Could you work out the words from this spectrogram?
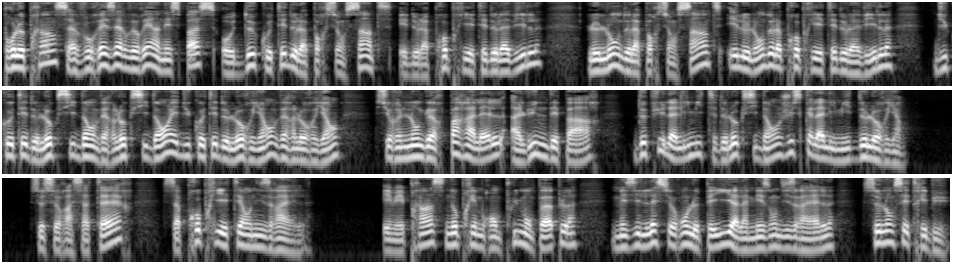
Pour le prince, vous réserverez un espace aux deux côtés de la portion sainte et de la propriété de la ville, le long de la portion sainte et le long de la propriété de la ville, du côté de l'Occident vers l'Occident et du côté de l'Orient vers l'Orient, sur une longueur parallèle à l'une des parts, depuis la limite de l'Occident jusqu'à la limite de l'Orient. Ce sera sa terre, sa propriété en Israël. Et mes princes n'opprimeront plus mon peuple, mais ils laisseront le pays à la maison d'Israël, selon ses tribus.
